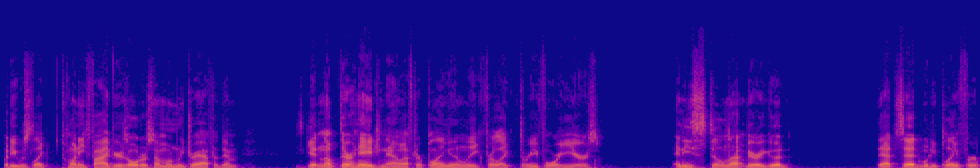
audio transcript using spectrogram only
But he was like 25 years old or something when we drafted him. He's getting up there in age now after playing in the league for like three, four years. And he's still not very good. That said, would he play for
